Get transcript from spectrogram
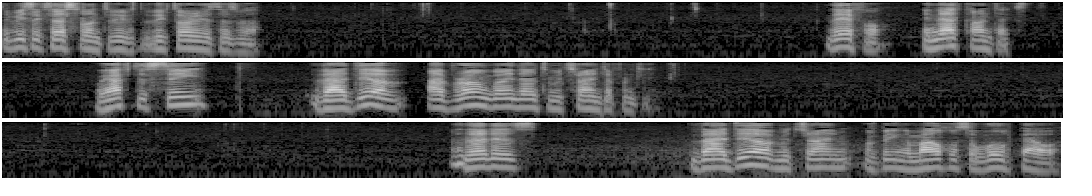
to be successful and to be victorious as well. Therefore, in that context, we have to see the idea of Avram going down to Mitzrayim differently. And that is the idea of Mitzrayim of being a Malchus, a world power.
